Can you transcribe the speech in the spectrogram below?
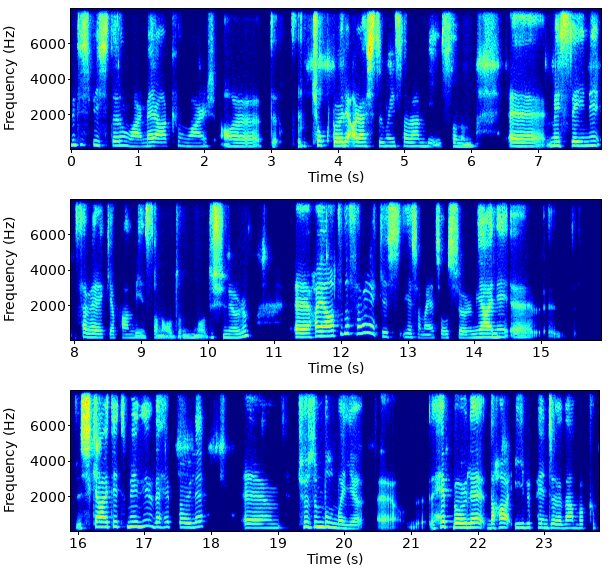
Müthiş bir iştahım var, merakım var. Çok böyle araştırmayı seven bir insanım. Mesleğini severek yapan bir insan olduğumu düşünüyorum. Hayatı da severek yaşamaya çalışıyorum. Yani şikayet etmeyi değil de hep böyle çözüm bulmayı, hep böyle daha iyi bir pencereden bakıp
